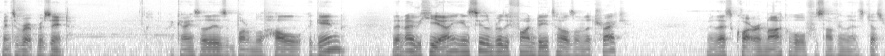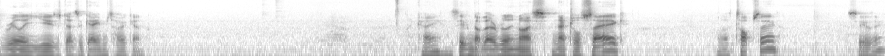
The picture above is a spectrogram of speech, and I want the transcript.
meant to represent. Okay, so there's the bottom of the hull again. Then over here, you can see the really fine details on the track. I mean, that's quite remarkable for something that's just really used as a game token. Okay, it's even got that really nice natural sag on the top there. See there?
